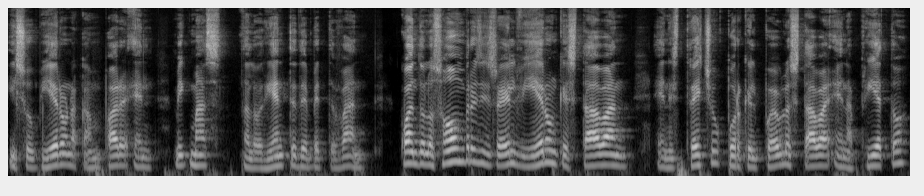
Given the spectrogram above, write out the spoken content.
y subieron a acampar en Micmas al oriente de Betaván. Cuando los hombres de Israel vieron que estaban en estrecho porque el pueblo estaba en aprieto,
